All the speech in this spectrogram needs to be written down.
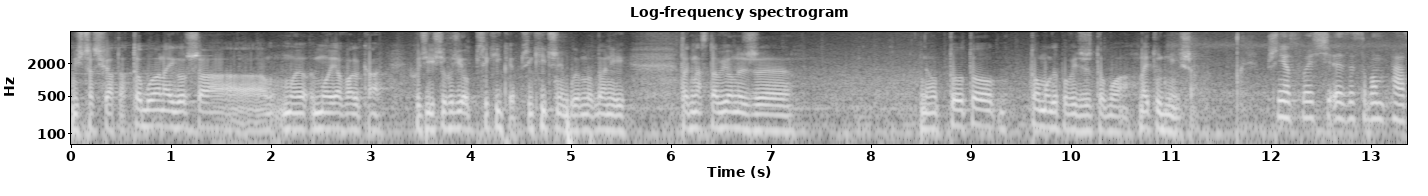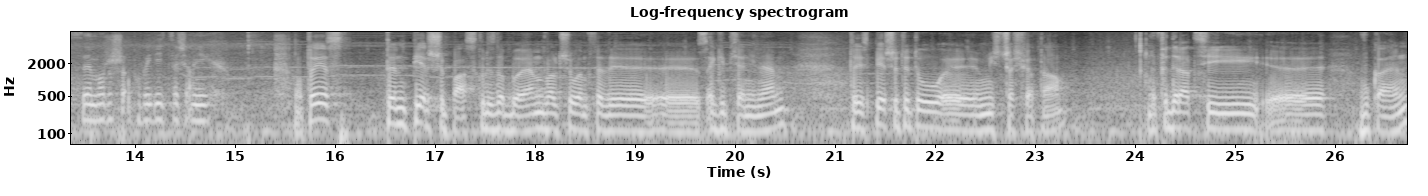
Mistrza Świata. To była najgorsza moja, moja walka, chodzi, jeśli chodzi o psychikę. Psychicznie byłem do niej tak nastawiony, że no, to, to, to mogę powiedzieć, że to była najtrudniejsza. Przyniosłeś e, ze sobą pasy, możesz opowiedzieć coś o nich? No to jest ten pierwszy pas, który zdobyłem. Walczyłem wtedy e, z Egipcjaninem. To jest pierwszy tytuł e, Mistrza Świata Federacji WKN.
